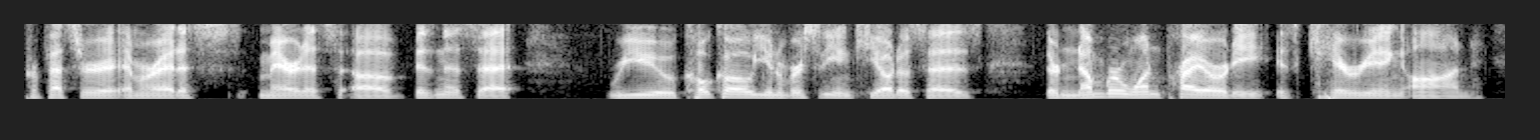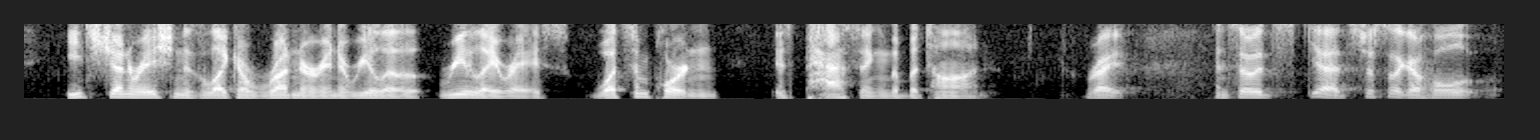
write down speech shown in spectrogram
professor emeritus emeritus of business at Ryukoku University in Kyoto, says their number one priority is carrying on. Each generation is like a runner in a relay, relay race. What's important is passing the baton. Right. And so it's yeah, it's just like a whole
